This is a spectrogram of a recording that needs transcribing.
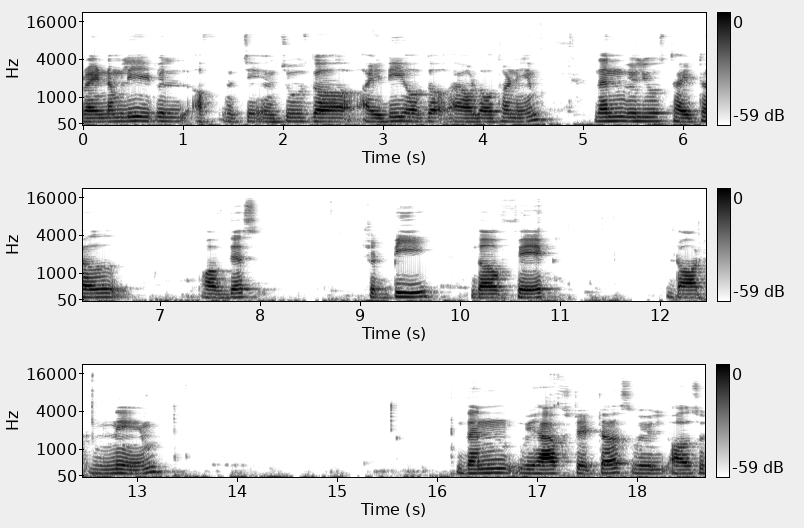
randomly. It will uh, uh, choose the id of the or the author name. Then we'll use title of this. Should be the fake dot name. Then we have status. We will also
